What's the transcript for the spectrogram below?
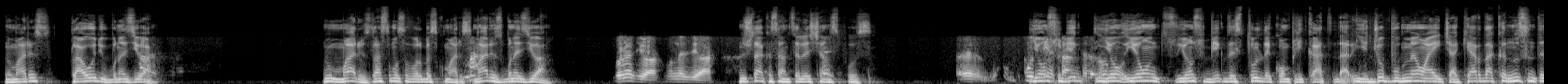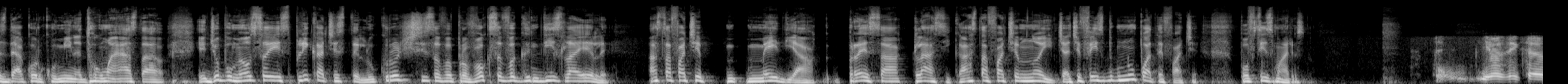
Nu Marius? Claudiu, bună ziua! Da. Nu, Marius, lasă-mă să vorbesc cu Marius. Ma- Marius, bună ziua! Bună ziua, bună ziua! Nu știu dacă s-a înțeles ce am spus. E un, subiect, e, un, e, un, e un subiect destul de complicat, dar e jobul meu aici, chiar dacă nu sunteți de acord cu mine, tocmai asta, e jobul meu să explic aceste lucruri și să vă provoc să vă gândiți la ele. Asta face media, presa clasică, asta facem noi, ceea ce Facebook nu poate face. Poftiți, Marius. Eu zic că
